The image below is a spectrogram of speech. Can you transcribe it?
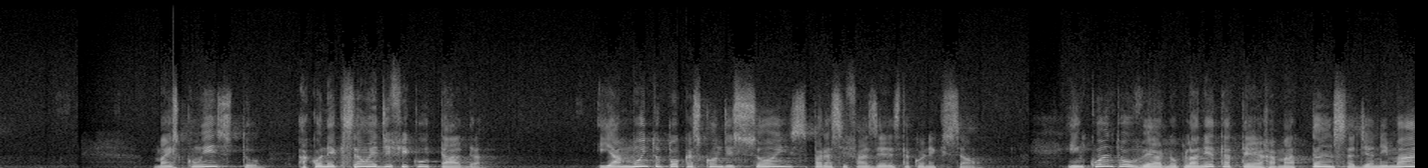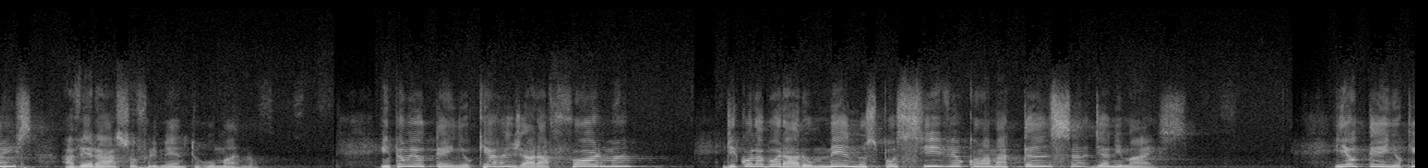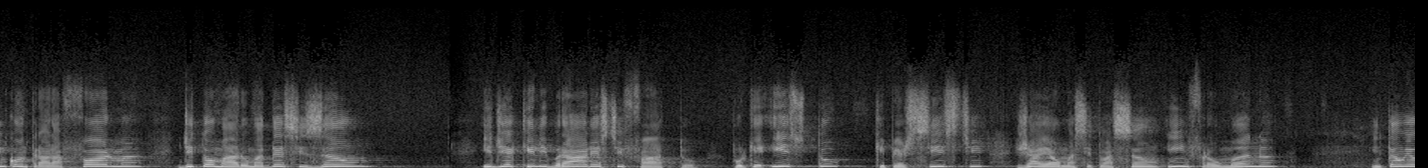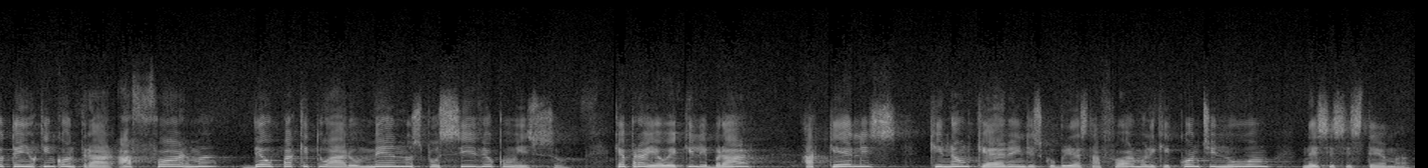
Mas com isto, a conexão é dificultada. E há muito poucas condições para se fazer esta conexão. Enquanto houver no planeta Terra matança de animais, haverá sofrimento humano. Então eu tenho que arranjar a forma de colaborar o menos possível com a matança de animais. E eu tenho que encontrar a forma de tomar uma decisão e de equilibrar este fato, porque isto que persiste já é uma situação infra-humana. Então eu tenho que encontrar a forma de eu pactuar o menos possível com isso, que é para eu equilibrar aqueles que não querem descobrir esta fórmula e que continuam nesse sistema.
